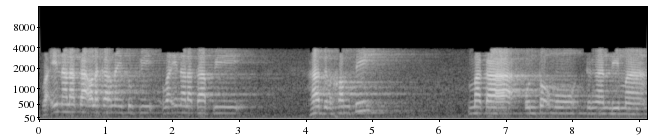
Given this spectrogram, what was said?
Wa innalaka oleh karena itu bi Wa innalaka bi Hadil khamsi Maka untukmu dengan lima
